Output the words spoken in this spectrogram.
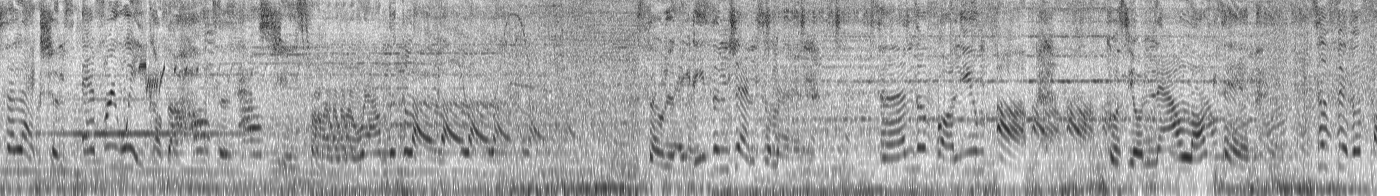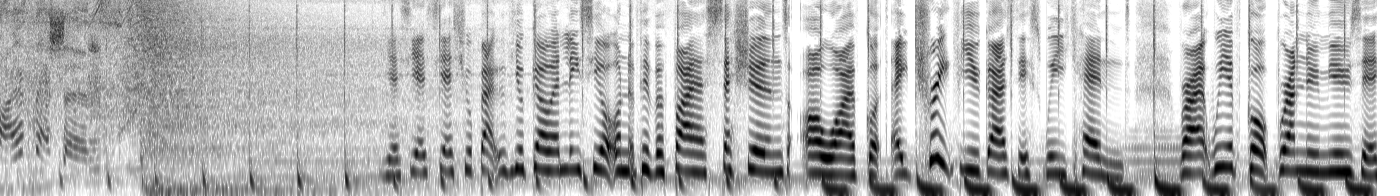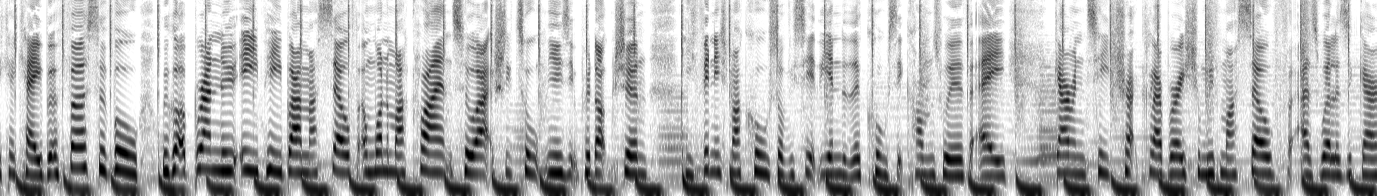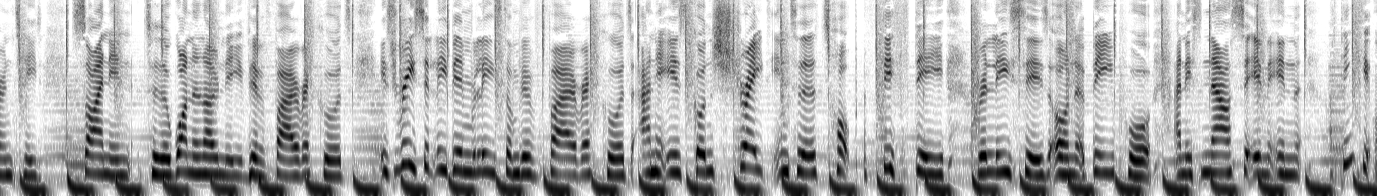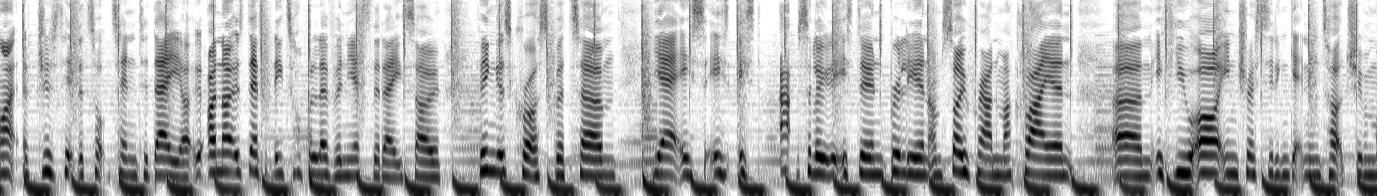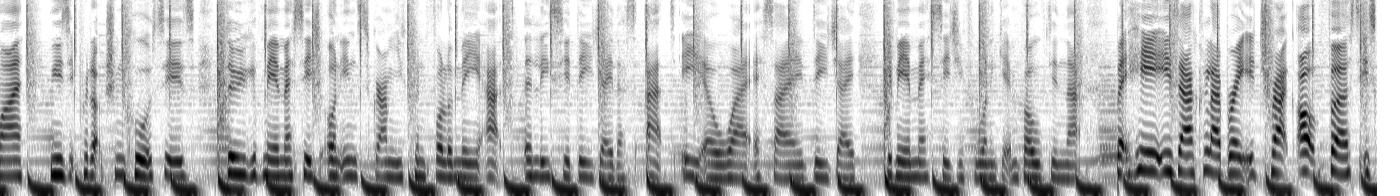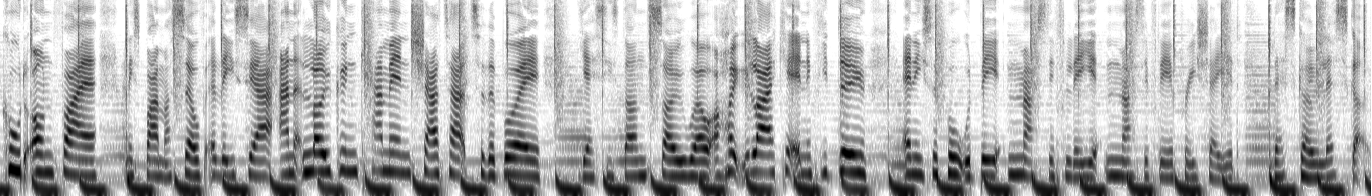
selections every week of the hottest house tunes from around the globe. So, ladies and gentlemen, turn the volume up, because you're now locked in to Vivifier Sessions. Yes, yes, yes, you're back with your girl Elysia on Vivifier Sessions. Oh, I've got a treat for you guys this weekend. Right, we have got brand new music, okay, but first of all, we've got a brand new EP by myself and one of my clients who actually taught music production. He finished my course, obviously, at the end of the course, it comes with a guaranteed track collaboration with myself as well as a guaranteed signing to the one and only Vivifier Records. It's recently been released on Vivifier Records and it has gone straight into the top 50 releases on Beatport and it's now sitting in, I think it might have just hit the top 10 today. I, I know it was definitely top 11 yesterday, so fingers crossed. But um, yeah, it's, it's, it's absolutely it's doing brilliant. I'm so proud of my client. Um, if you are interested in getting in touch with my music production courses do give me a message on instagram. You can follow me at elysia dj that's at e-l-y-s-i dj give me a message if you want to get involved in that. But here is our collaborated track up first. It's called on fire and it's by myself elysia and logan kamen. Shout out to the boy. Yes he's done so well. I hope you like it and if you do any support would be massively, massively appreciated. Let's go, let's go.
